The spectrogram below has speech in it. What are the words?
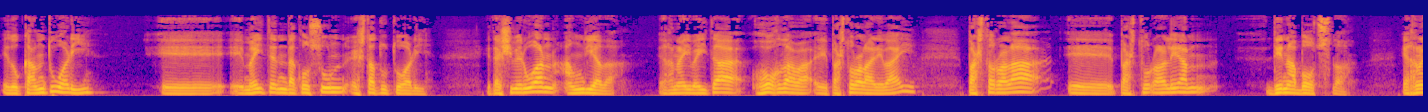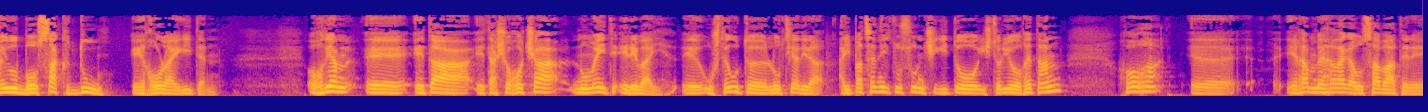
edo kantuari uh, emaiten dakozun estatutuari. Eta siberuan handia da. Egan nahi baita, hor da e, pastorala ere bai, pastorala, e, pastoralean dena botz da. Egan nahi du bozak du errola egiten. Ordean, e, eta, eta xorrotxa numeit ere bai. E, uste dut lotzia dira. Aipatzen dituzun txikito historio horretan, hor, e, erran behar da gauza bat ere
